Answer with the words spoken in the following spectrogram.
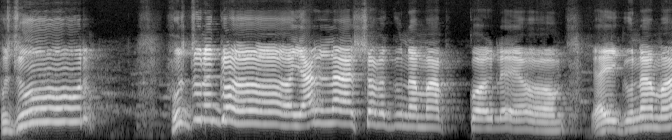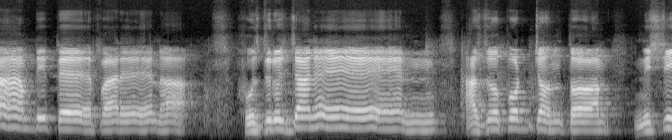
হুজুর হুজুর আল্লাহ সব গুণা মাফ করলেও এই গুণা মাফ দিতে পারে না। হুজুর জানেন, আজও পর্যন্ত নিশি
